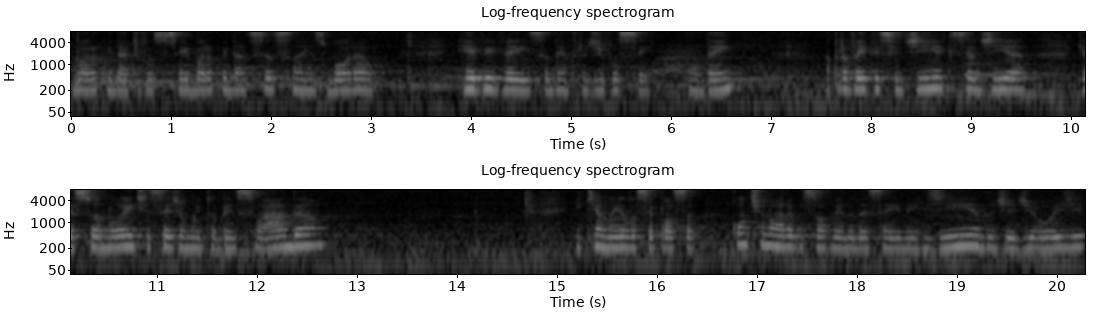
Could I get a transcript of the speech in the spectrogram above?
Bora cuidar de você, bora cuidar dos seus sonhos, bora reviver isso dentro de você tá bem? Aproveita esse dia, que seu dia, que a sua noite seja muito abençoada e que amanhã você possa continuar absorvendo dessa energia do dia de hoje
